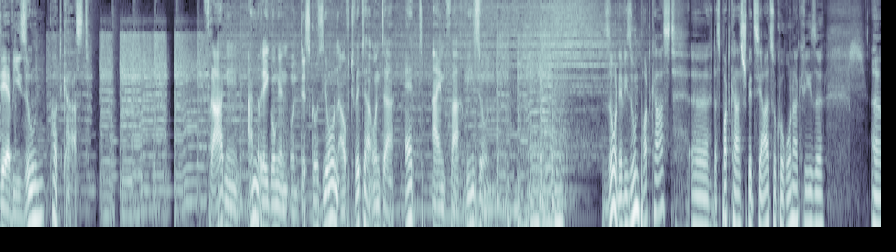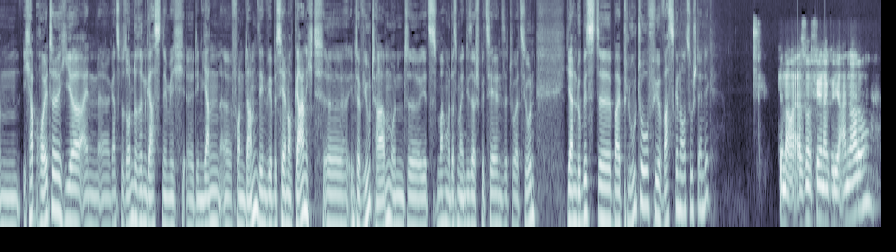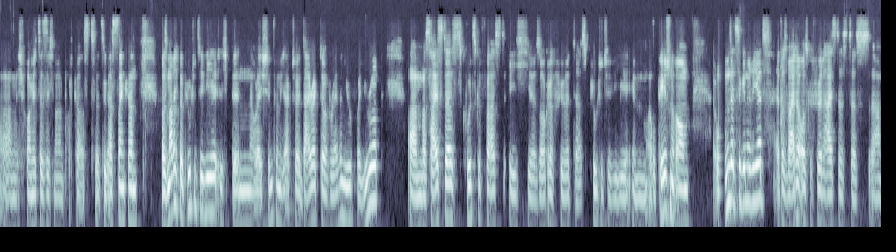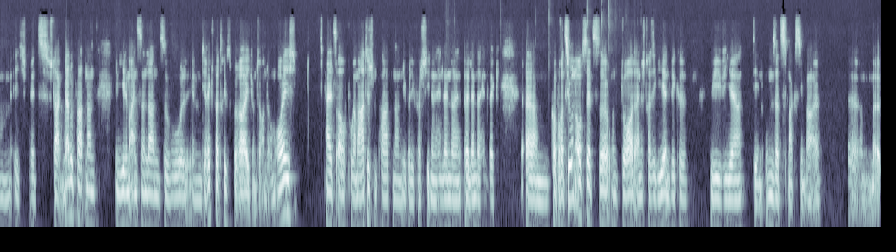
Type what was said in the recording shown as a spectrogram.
Der Visun Podcast. Fragen, Anregungen und Diskussion auf Twitter unter @einfachvisun. So, der Visun Podcast, äh, das Podcast Spezial zur Corona-Krise. Ähm, ich habe heute hier einen äh, ganz besonderen Gast, nämlich äh, den Jan äh, von Damm, den wir bisher noch gar nicht äh, interviewt haben. Und äh, jetzt machen wir das mal in dieser speziellen Situation. Jan, du bist äh, bei Pluto für was genau zuständig? Genau, erstmal vielen Dank für die Einladung. Ähm, ich freue mich, dass ich noch im Podcast zu Gast sein kann. Was mache ich bei Pluto TV? Ich bin oder ich schimpfe mich aktuell Director of Revenue for Europe. Ähm, was heißt das? Kurz gefasst, ich äh, sorge dafür, dass Pluto TV im europäischen Raum Umsätze generiert. Etwas weiter ausgeführt heißt es, dass ähm, ich mit starken Werbepartnern in jedem einzelnen Land sowohl im Direktvertriebsbereich, unter anderem euch, als auch programmatischen Partnern über die verschiedenen Länder, äh, Länder hinweg ähm, Kooperationen aufsetze und dort eine Strategie entwickle, wie wir den Umsatz maximal ähm, äh,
